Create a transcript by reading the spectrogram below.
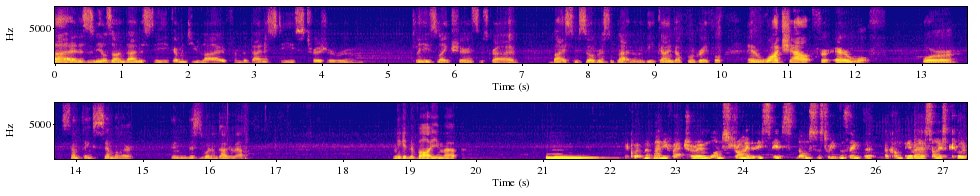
Hi, this is Neil's Hahn Dynasty, coming to you live from the Dynasty's treasure room. Please like, share, and subscribe. Buy some silver and some platinum and be kind, helpful, and grateful. And watch out for Airwolf or something similar. And this is what I'm talking about. Let me get the volume up. equipment manufacturer in one stride. It's, it's nonsense to even think that a company of our size could.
